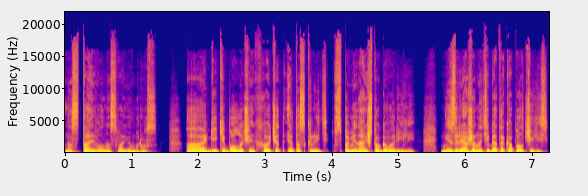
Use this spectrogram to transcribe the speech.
настаивал на своем Рус. А Гекибол очень хочет это скрыть. Вспоминай, что говорили. Не зря же на тебя так ополчились.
